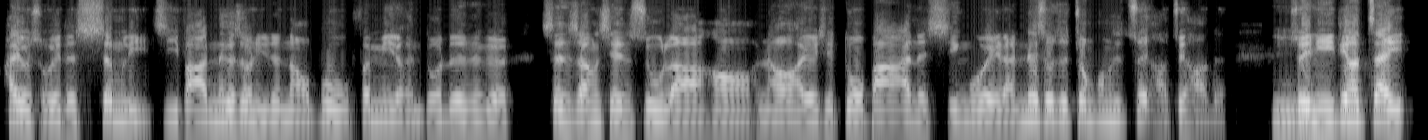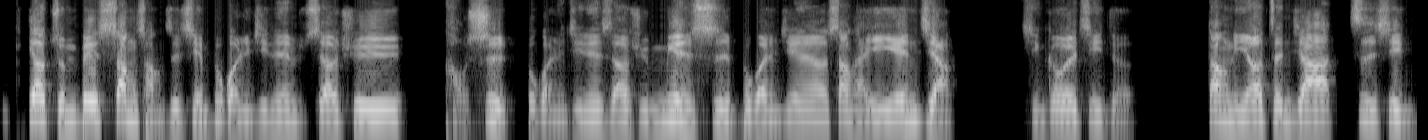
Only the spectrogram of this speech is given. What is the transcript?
还有所谓的生理激发，那个时候你的脑部分泌了很多的那个肾上腺素啦，哦，然后还有一些多巴胺的欣慰啦，那时候是状况是最好最好的。嗯。所以你一定要在要准备上场之前，不管你今天是要去。考试，不管你今天是要去面试，不管你今天要上台演讲，请各位记得，当你要增加自信，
